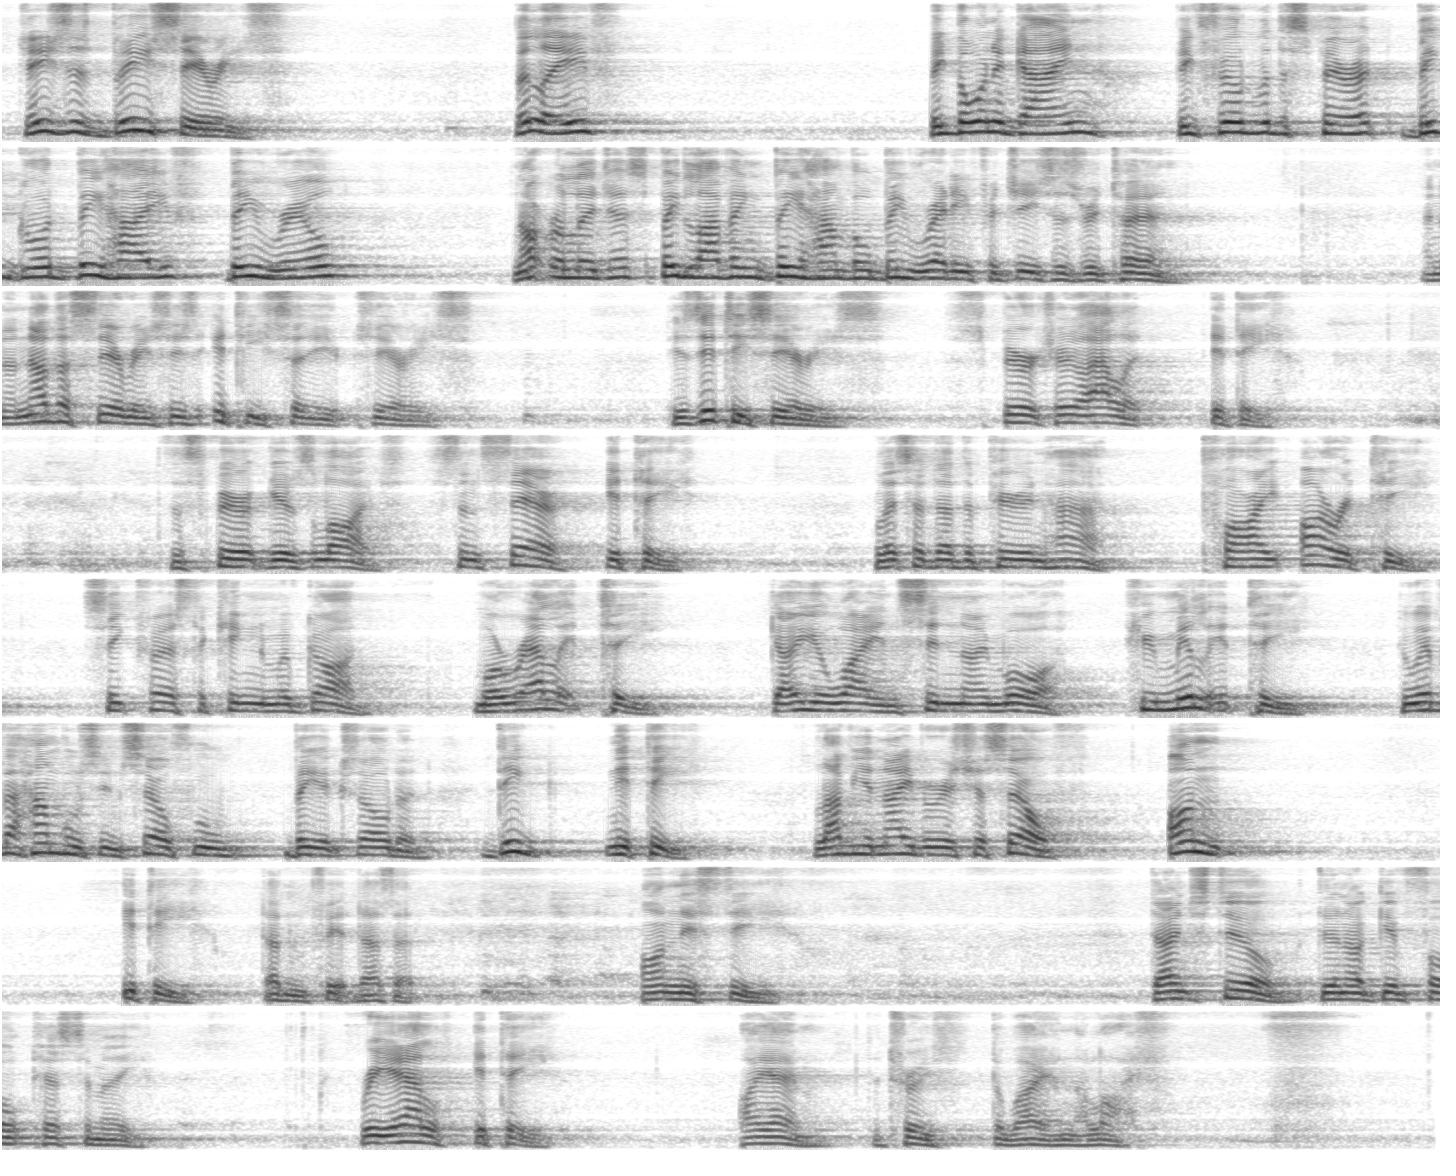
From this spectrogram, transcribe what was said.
Jesus B series. Believe, be born again, be filled with the Spirit, be good, behave, be real, not religious, be loving, be humble, be ready for Jesus' return. And another series is Itty series. His Itty series, spirituality. The Spirit gives life. Sincerity. Blessed are the pure in heart. Priority. Seek first the kingdom of God. Morality. Go your way and sin no more. Humility. Whoever humbles himself will be exalted. Dignity. Love your neighbour as yourself. On itty. Doesn't fit, does it? Honesty. Don't steal. Do not give false testimony. Reality. I am the truth, the way, and the life.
